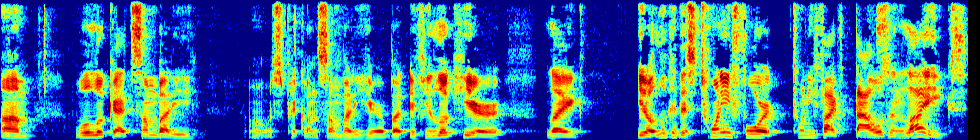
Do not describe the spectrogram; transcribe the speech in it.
um, we'll look at somebody. Well, let's pick on somebody here. But if you look here, like you know, look at this 24, 25,000 likes,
